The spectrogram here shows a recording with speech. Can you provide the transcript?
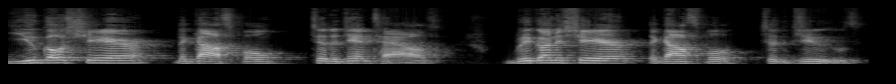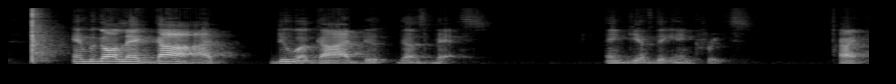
You go share the gospel to the Gentiles. We're going to share the gospel to the Jews, and we're going to let God do what God do, does best and give the increase. All right.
